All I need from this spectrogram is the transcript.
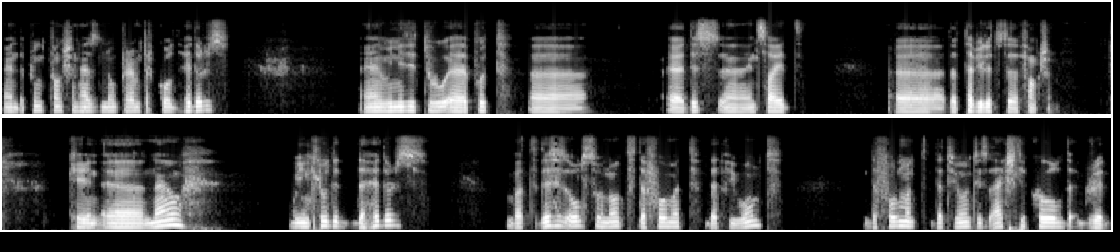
And the print function has no parameter called headers and we needed to uh, put uh, uh, this inside the tabulate function. Okay now we included the headers but this is also not the format that we want. The format that we want is actually called grid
